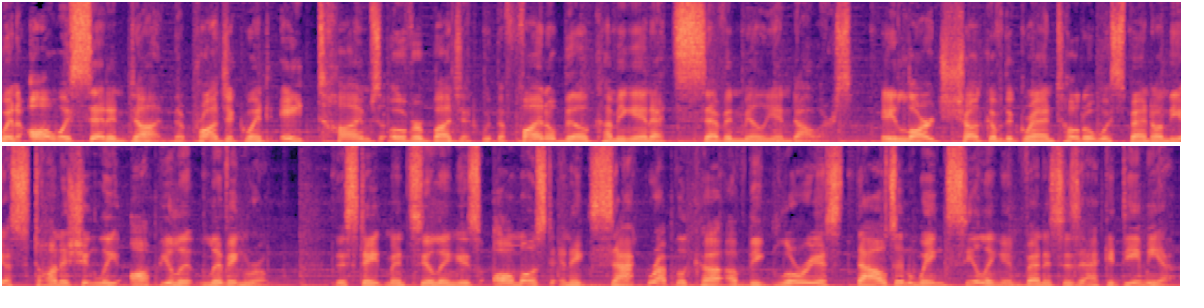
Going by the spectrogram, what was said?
When all was said and done, the project went eight times over budget, with the final bill coming in at $7 million. A large chunk of the grand total was spent on the astonishingly opulent living room. The statement ceiling is almost an exact replica of the glorious thousand wing ceiling in Venice's Academia,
